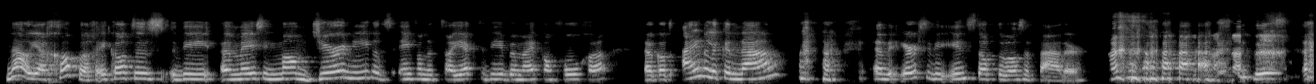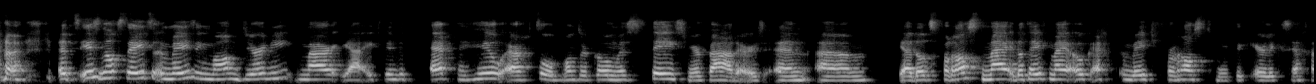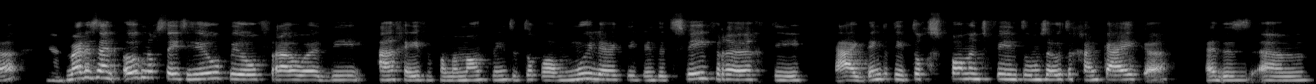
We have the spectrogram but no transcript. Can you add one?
Nou ja, grappig. Ik had dus die Amazing Mom Journey. Dat is een van de trajecten die je bij mij kan volgen. Nou, ik had eindelijk een naam. en de eerste die instapte was een vader. dus uh, het is nog steeds Amazing Mom Journey. Maar ja, ik vind het echt heel erg tof. Want er komen steeds meer vaders. En um, ja, dat verrast mij. Dat heeft mij ook echt een beetje verrast, moet ik eerlijk zeggen. Ja. Maar er zijn ook nog steeds heel veel vrouwen die aangeven van mijn man vindt het toch wel moeilijk, die vindt het zweverig, die ja, ik denk dat hij het toch spannend vindt om zo te gaan kijken. Hè, dus, ehm,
